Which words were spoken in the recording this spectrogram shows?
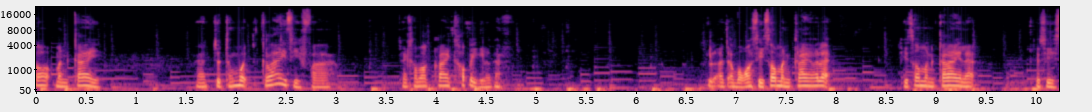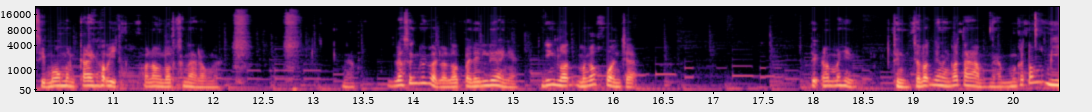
ก็มันใกล้นะจุดทั้งหมดใกล้สีฟ้า ใช้คำว่าใกล้เข้าไปอีกแล้วกัน คืออาจจะบอกว่าสีส้มมันใกล้แล้วแหละ สีส้มมันใกล้แล้วแต่สีสีม่วงมันใกล้เข้าอีกเพราะเราลดขนาดลงมานะแล้วซึ่งถ้าเกิดเราลดไปเรื่อยๆเนี่ยยิ่งลดมันก็ควรจะถึงไม่ถึงถึงจะลดยังไงก็ตามนะครับมันก็ต้องมี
